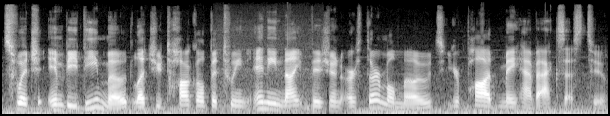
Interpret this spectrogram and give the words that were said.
Switch NVD mode lets you toggle between any night vision or thermal modes your pod may have access to.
